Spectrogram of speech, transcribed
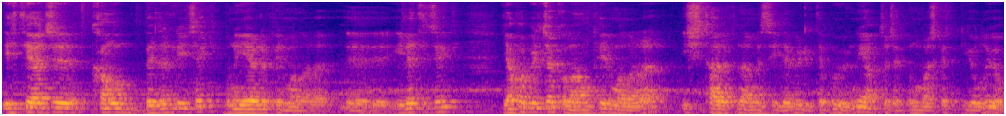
İhtiyacı kamu belirleyecek, bunu yerli firmalara e, iletecek. Yapabilecek olan firmalara iş tarifnamesiyle birlikte bu ürünü yaptıracak. Bunun başka yolu yok.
